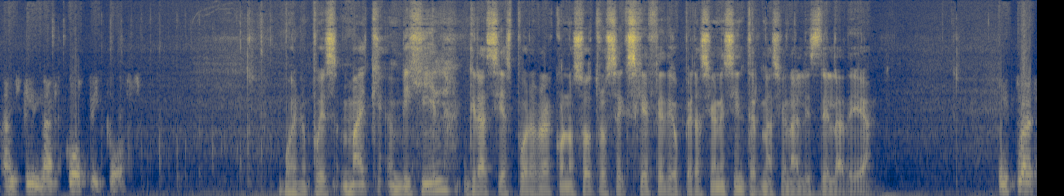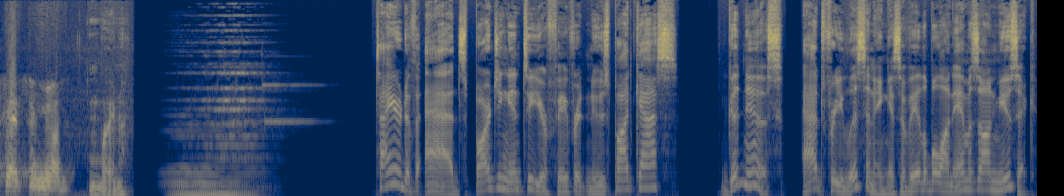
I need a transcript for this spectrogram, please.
antinarcóticos. Bueno, pues Mike Vigil, gracias por hablar con nosotros, ex jefe de operaciones internacionales de la DEA. Un placer, señor. Bueno. Tired of ads barging into your favorite news podcasts? Good news. Ad-free listening is available on Amazon Music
